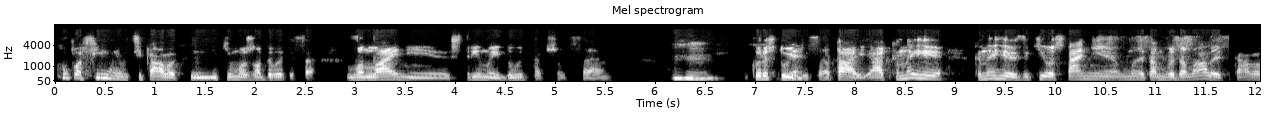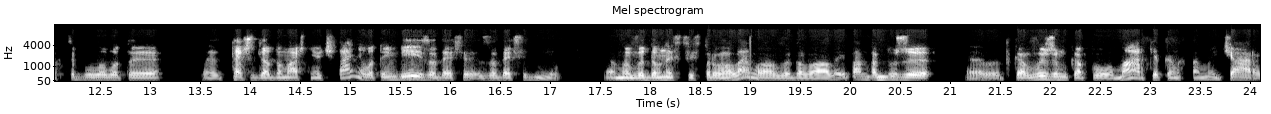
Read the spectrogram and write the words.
купа фільмів цікавих, які можна дивитися в онлайні, стріми йдуть, так що все Угу. користуйтеся. Так, а книги, книги, з які останні ми там видавали, цікавих, це було от, е, е, теж для домашнього читання. От MBA за 10, за 10 днів. Ми в видавництві Старого Лева видавали, і там так дуже така вижимка по маркетинг, там HR,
